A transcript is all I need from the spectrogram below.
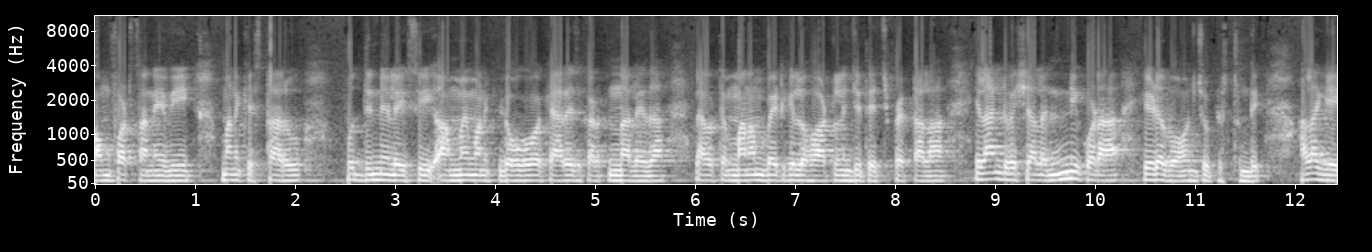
కంఫర్ట్స్ అనేవి మనకిస్తారు. పొద్దున్నే లేచి ఆ అమ్మాయి మనకి గబగబా క్యారేజ్ కడుతుందా లేదా? లేకపోతే మనం బయటికి వెళ్ళి హోటల్ నుంచి తెచ్చి పెట్టాలా? ఇలాంటి విషయాలన్నీ కూడా ఏడో భావం చూపిస్తుంది. అలాగే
